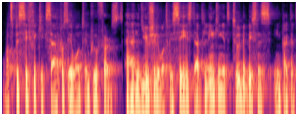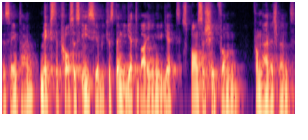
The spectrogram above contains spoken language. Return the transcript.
what specific examples they want to improve first. And usually what we see is that linking it to the business impact at the same time makes the process easier because then you get buy-in, you get sponsorship from, from management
